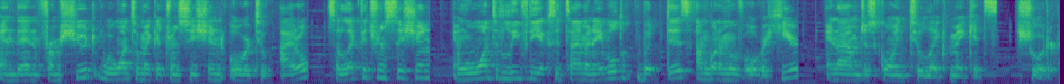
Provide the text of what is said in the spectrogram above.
and then from shoot, we want to make a transition over to idle. Select the transition, and we want to leave the exit time enabled, but this I'm gonna move over here, and I'm just going to like make it shorter.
